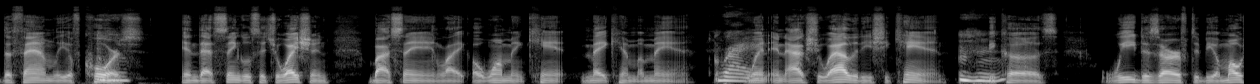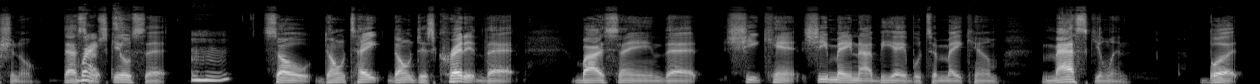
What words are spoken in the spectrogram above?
the family of course in that single situation by saying like a woman can't make him a man right. when in actuality she can Mhm. because we deserve to be emotional that's her skill set Mhm. so don't take don't discredit that by saying that she can't she may not be able to make him masculine but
